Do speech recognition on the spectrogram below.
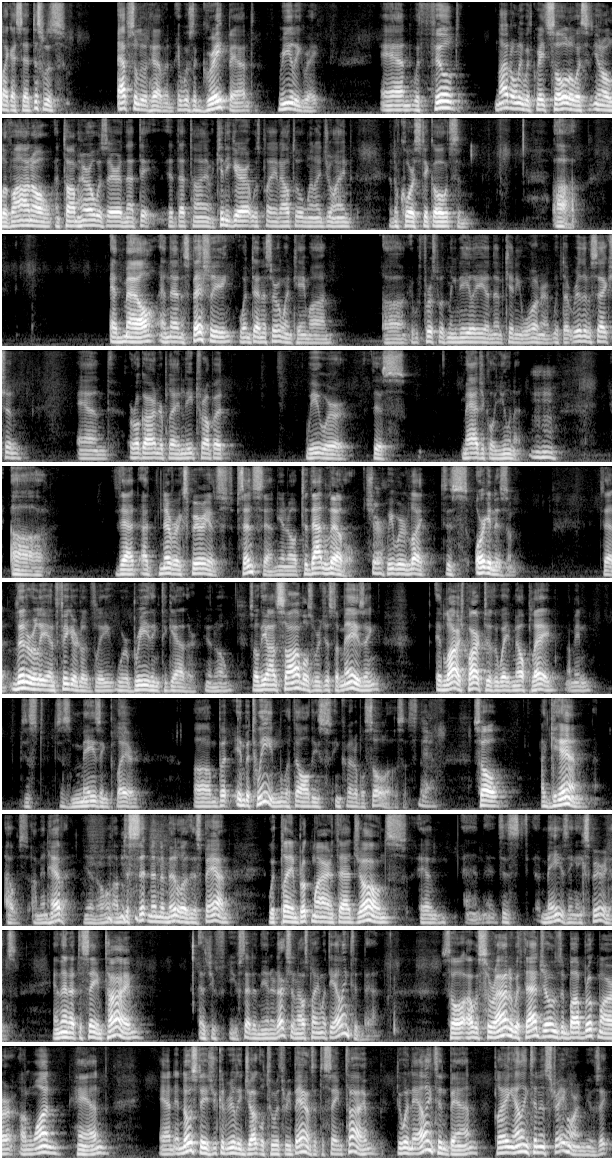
like I said, this was absolute heaven. It was a great band, really great, and with filled not only with great soloists, you know, Lovano and Tom Harrell was there in that day, at that time, and Kenny Garrett was playing alto when I joined, and of course Dick Oatts and uh, and Mel, and then especially when Dennis Irwin came on, uh, it was first with McNeely and then Kenny Werner with that rhythm section, and Earl Gardner playing lead trumpet. We were this magical unit. Uh, that I've never experienced since then. You know, to that level. Sure. We were like this organism that literally and figuratively were breathing together, you know. So the ensembles were just amazing, in large part to the way Mel played. I mean, just just amazing player. Um, but in between with all these incredible solos and stuff. Yeah. So again, I was I'm in heaven, you know. I'm just sitting in the middle of this band with playing Brookmeyer and Thad Jones and and it's just amazing experience. And then at the same time, as you, you said in the introduction, I was playing with the Ellington band. So I was surrounded with Thad Jones and Bob Brookmeyer on one hand, and in those days you could really juggle two or three bands at the same time, doing the Ellington band, playing Ellington and Strayhorn music,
